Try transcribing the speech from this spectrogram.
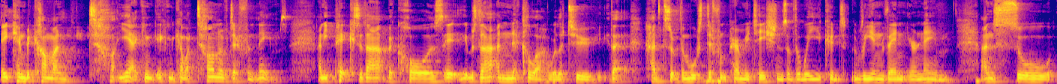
It can become a ton, yeah, it can it can become a ton of different names, and he picked that because it, it was that and Nicola were the two that had sort of the most different permutations of the way you could reinvent your name, and so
